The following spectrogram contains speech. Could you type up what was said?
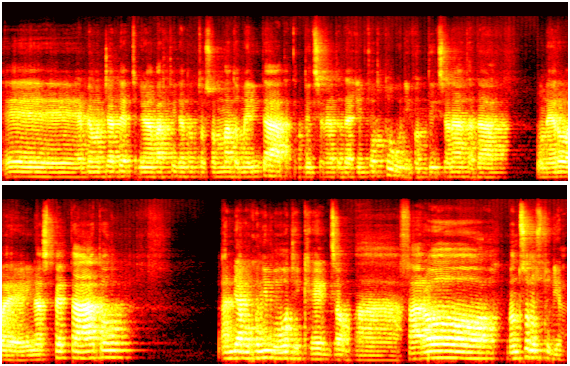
e abbiamo già detto di una partita tutto sommato meritata, condizionata dagli infortuni, condizionata da un eroe inaspettato. Andiamo con i voti che insomma farò, non sono studiati,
